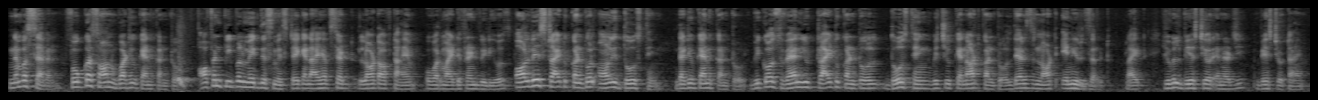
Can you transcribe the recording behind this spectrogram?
Number 7 focus on what you can control. Often people make this mistake and i have said lot of time over my different videos. Always try to control only those things that you can control because when you try to control those things which you cannot control there is not any result right? You will waste your energy waste your time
